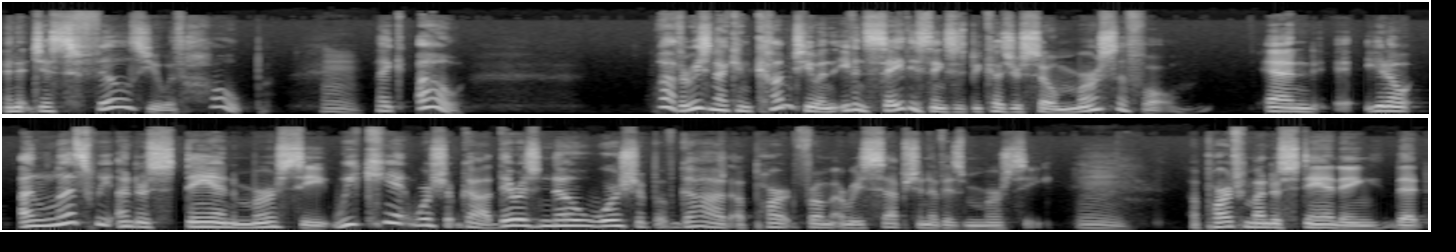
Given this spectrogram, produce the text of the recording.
And it just fills you with hope. Hmm. Like, oh, wow, the reason I can come to you and even say these things is because you're so merciful. And, you know, unless we understand mercy, we can't worship God. There is no worship of God apart from a reception of his mercy, hmm. apart from understanding that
